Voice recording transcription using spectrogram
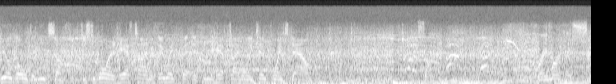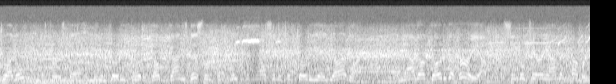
field goal. They need something. Just to go in at halftime. If they went ba- uh, into halftime only 10 points down, Something. Kramer has struggled in the first half. A minute 34 to go. Guns this one complete to Nelson at the 38-yard line. And now they'll go to the hurry-up. Singletary on the coverage.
